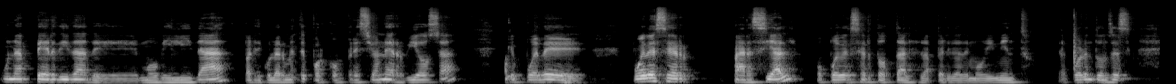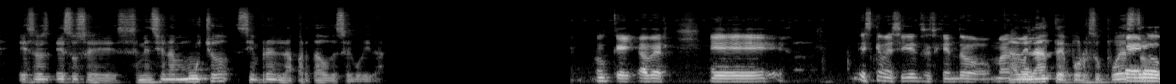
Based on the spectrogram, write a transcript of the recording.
una pérdida de movilidad, particularmente por compresión nerviosa, que puede, puede ser parcial o puede ser total la pérdida de movimiento. ¿De acuerdo? Entonces, eso, eso se, menciona mucho siempre en el apartado de seguridad. Ok, a ver, eh, es que me siguen surgiendo más. Adelante, por supuesto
